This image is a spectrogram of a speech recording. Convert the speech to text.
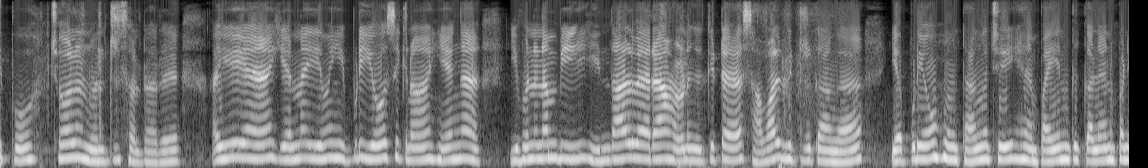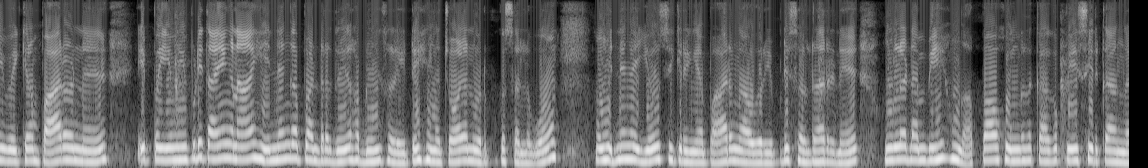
இப்போது சோழன் வந்துட்டு சொல்கிறாரு ஐய என்ன இவன் இப்படி யோசிக்கிறான்? ஏங்க இவனை நம்பி இந்த ஆள் வேற அவனுங்க கிட்ட சவால் விட்டுருக்காங்க. எப்படியும் உன் தங்கச்சி என் பையனுக்கு கல்யாணம் பண்ணி வைக்கிறோம் பாருன்னு. இப்போ இவன் இப்படி தயங்கினா என்னங்க பண்ணுறது அப்படின்னு சொல்லிட்டு எங்கள் சோழன் ஒரு பக்கம் சொல்லுவோம் என்னங்க யோசிக்கிறீங்க? பாருங்க அவர் எப்படி சொல்கிறாருன்னு உங்களை நம்பி உங்கள் அப்பா உங்களுக்காக பேசியிருக்காங்க.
